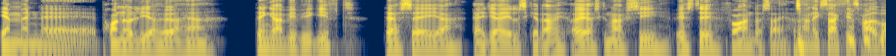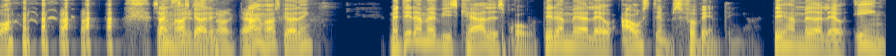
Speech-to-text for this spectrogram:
jamen, øh, prøv nu lige at høre her. Dengang vi blev gift, der sagde jeg, at jeg elsker dig, og jeg skal nok sige, hvis det forandrer sig. Og så har han ikke sagt det i 30 år. så kan man også gøre det. Nok, Ja. Ja. kan man også gøre det, ikke? Men det der med at vise kærlighedssprog, det der med at lave afstemsforventninger, det her med at lave en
